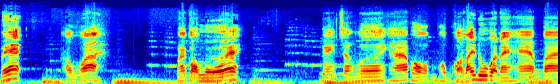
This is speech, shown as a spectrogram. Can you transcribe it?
เนี่ยเอาว่า มาก่อนเลยแพงจังเลยครับผมผมขอไล่ดูก่อนนะฮะว่า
